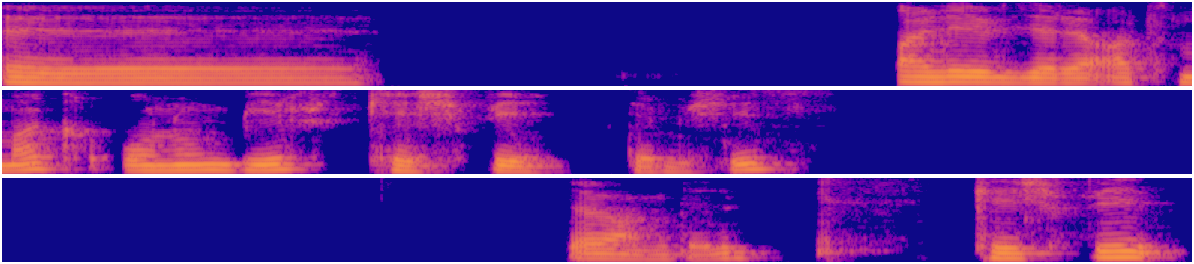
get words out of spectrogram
eee alevlere atmak onun bir keşfi demişiz. Devam edelim. Keşfi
